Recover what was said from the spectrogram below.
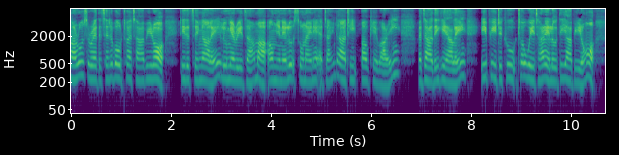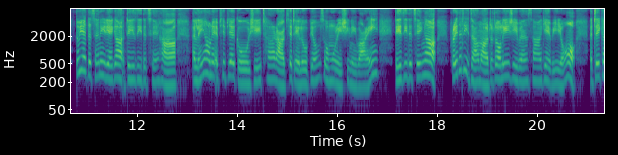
ငါတို့ဆိုတဲ့တခြင်းတစ်ပုတ်ထွက်ထားပြီးတော့ဒီတခြင်းကလည်းလူငယ်တွေကြားမှာအောင်မြင်တယ်လို့ဆိုနိုင်တဲ့အတိုင်းအတာအထိပေါက်ခဲ့ပါတယ်။မကြသေးခင်ကလည်း EP တစ်ခုထုတ်ဝေထားတယ်လို့သိရပြီးတော့သူ့ရဲ့တခြင်းတွေက Daisy တခြင်းဟာအလင်းရောင်တဲ့အဖြစ်အပျက်ကိုရေးထားတာဖြစ်တယ်လို့ပြောဆိုမှုတွေရှိနေပါတယ်။ Daisy တခြင်းကပရိသတ်တီကြားမှာတော်တော်လေးရေပန်းစားခဲ့ပြီးတော့အတိတ်က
